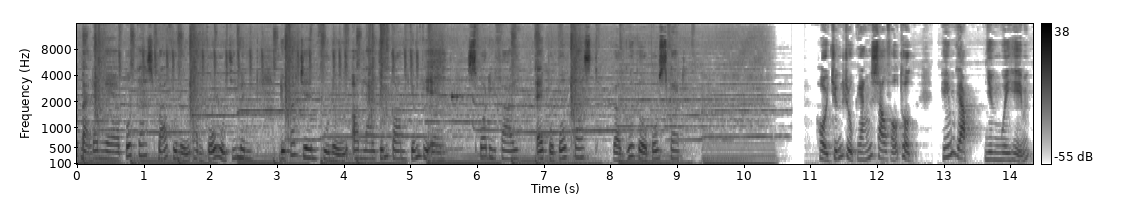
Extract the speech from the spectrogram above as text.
Các bạn đang nghe podcast báo phụ nữ thành phố Hồ Chí Minh được phát trên phụ nữ online.com.vn, Spotify, Apple Podcast và Google Podcast. Hội chứng ruột ngắn sau phẫu thuật hiếm gặp nhưng nguy hiểm.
